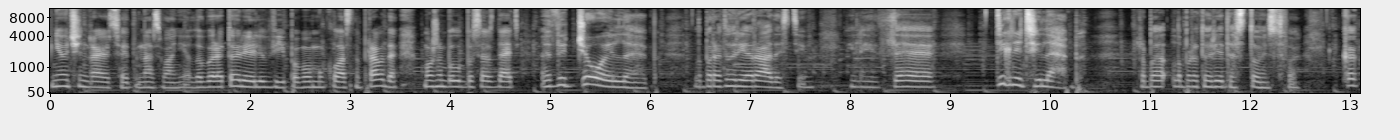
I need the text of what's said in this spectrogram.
Мне очень нравится это название. Лаборатория любви. По-моему, классно, правда? Можно было бы создать The Joy Lab. Лаборатория радости. Или The Dignity Lab. Лабо- Лаборатория достоинства. Как,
